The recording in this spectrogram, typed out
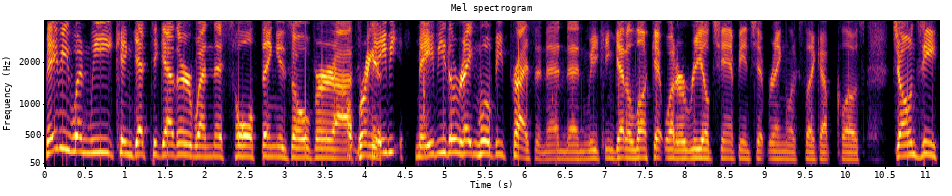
maybe when we can get together when this whole thing is over, uh, maybe it. maybe the ring will be present and then we can get a look at what a real championship ring looks like up close. Jonesy,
